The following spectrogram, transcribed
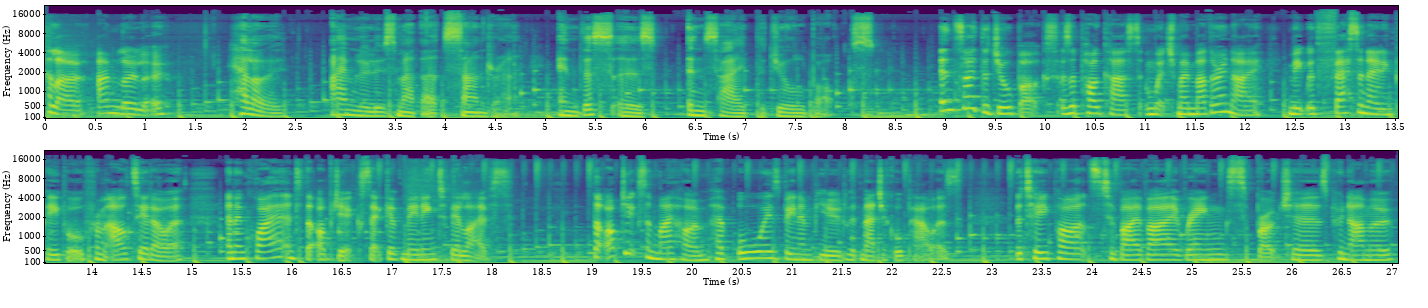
Hello, I'm Lulu. Hello, I'm Lulu's mother, Sandra, and this is Inside the Jewel Box. Inside the Jewel Box is a podcast in which my mother and I meet with fascinating people from Aotearoa and inquire into the objects that give meaning to their lives. The objects in my home have always been imbued with magical powers. The teapots, te vai rings, brooches, pounamu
